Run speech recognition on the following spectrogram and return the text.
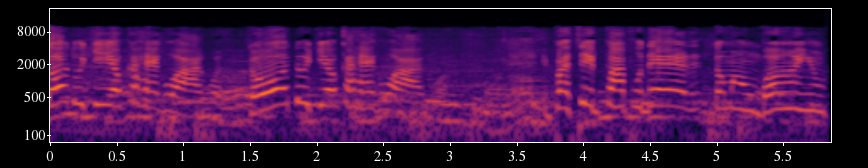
Todo dia eu carrego água, todo dia eu carrego água. E para poder tomar um banho,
